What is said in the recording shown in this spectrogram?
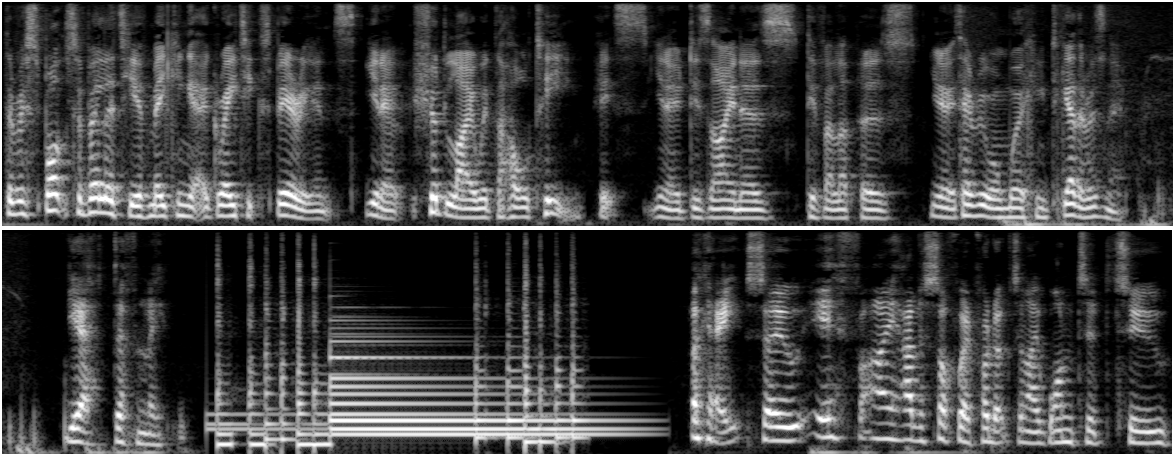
the responsibility of making it a great experience, you know, should lie with the whole team. It's you know designers, developers, you know, it's everyone working together, isn't it? yeah, definitely. Okay, so if I had a software product and I wanted to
